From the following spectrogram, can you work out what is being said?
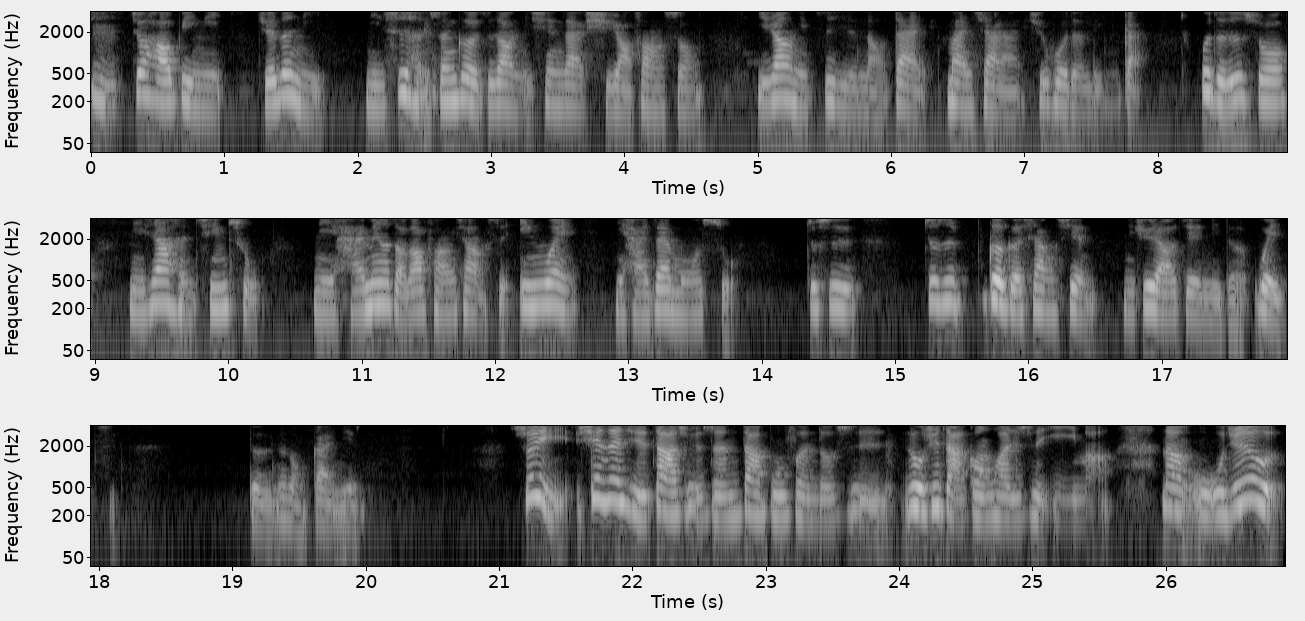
嗯，就好比你觉得你你是很深刻知道你现在需要放松，以让你自己的脑袋慢下来去获得灵感，或者是说你现在很清楚你还没有找到方向，是因为你还在摸索，就是就是各个象限你去了解你的位置的那种概念。所以现在其实大学生大部分都是，如果去打工的话就是一嘛。那我我觉得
